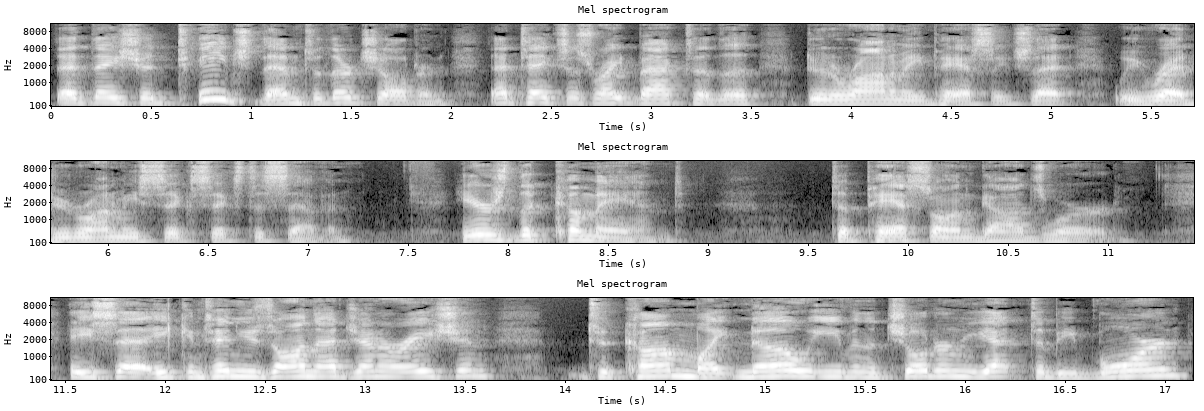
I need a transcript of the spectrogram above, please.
that they should teach them to their children. That takes us right back to the Deuteronomy passage that we read, Deuteronomy 6 6 to 7. Here's the command to pass on God's word. He said he continues on that generation to come might know, even the children yet to be born,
